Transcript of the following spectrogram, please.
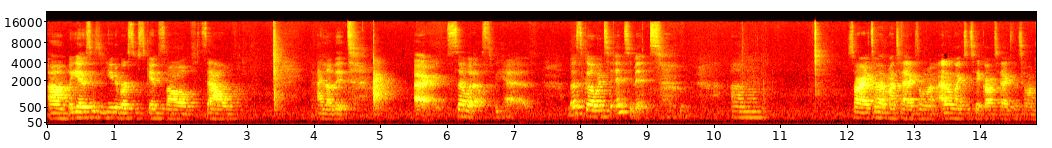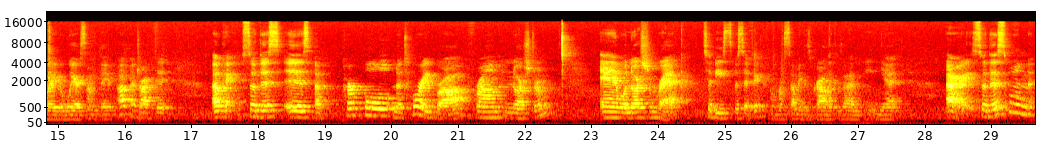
Um, but yeah, this is a Universal Skin Salve. Salve. I love it. Alright, so what else we have? Let's go into intimates. Um, Sorry, I still have my tags on. I don't like to take off tags until I'm ready to wear something. Oh, I dropped it. Okay, so this is a purple Natori bra from Nordstrom. And well, Nordstrom Rack, to be specific. Oh, my stomach is growling because I haven't eaten yet. All right, so this one,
